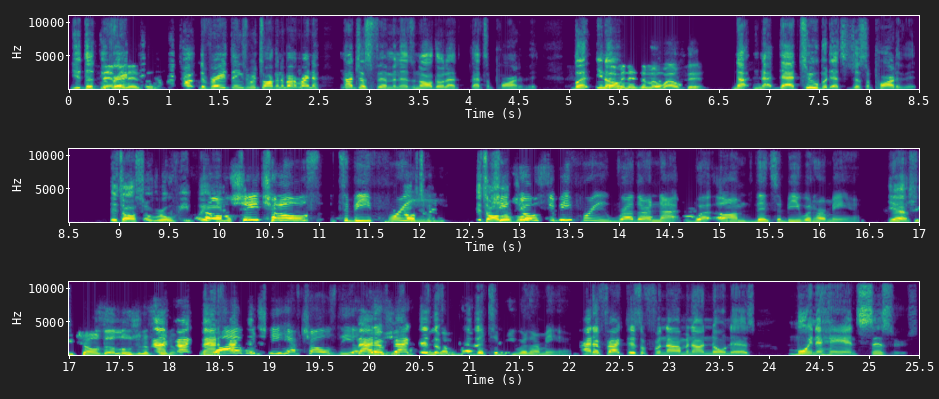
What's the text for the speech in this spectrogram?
You the, the, very, things Feminism. that we're talk- the very things we're talking about right now, not just feminism, although that, that's a part of it. But you know, Feminism and welfare. Not not that too, but that's just a part of it. It's also Roe v. Wade. So she chose to be free. also- It's all She Roe. chose to be free rather or not what um than to be with her man. Yes. She chose the illusion of freedom. fact, Why fact, would she have chose the Matter of illusion fact, there's a- freedom rather to be with her man? Matter of fact, there's a phenomenon known as Moynihan scissors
